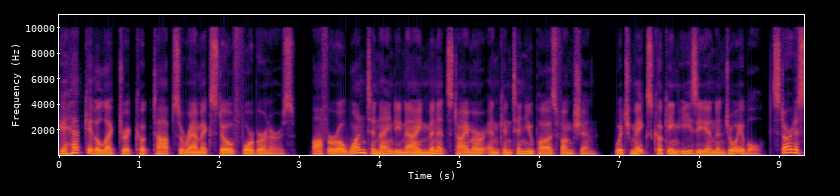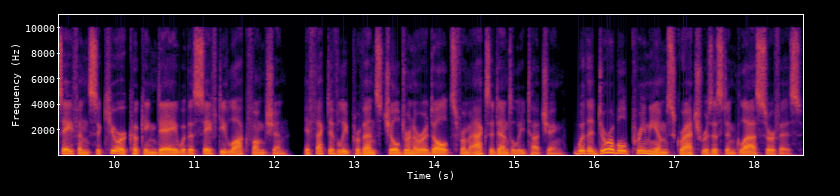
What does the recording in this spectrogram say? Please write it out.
GIHETKUT electric cooktop ceramic stove 4 burners offer a 1 to 99 minutes timer and continue pause function, which makes cooking easy and enjoyable. Start a safe and secure cooking day with a safety lock function, effectively prevents children or adults from accidentally touching. With a durable premium scratch-resistant glass surface,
